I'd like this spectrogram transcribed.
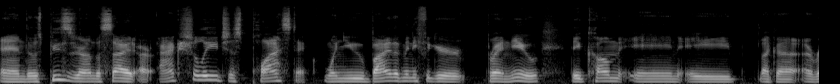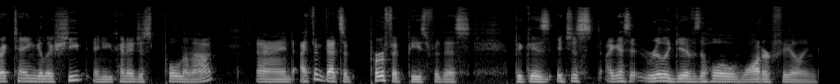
And those pieces around the side are actually just plastic. When you buy the minifigure brand new, they come in a like a, a rectangular sheet and you kind of just pull them out. And I think that's a perfect piece for this because it just I guess it really gives the whole water feeling.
